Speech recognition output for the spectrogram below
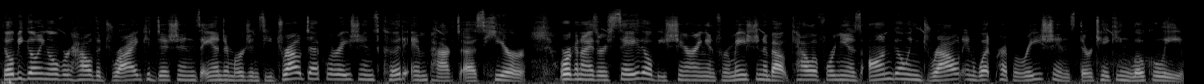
they'll be going over how the dry conditions and emergency drought declarations could impact us here. Organizers say they'll be sharing information information about California's ongoing drought and what preparations they're taking locally.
